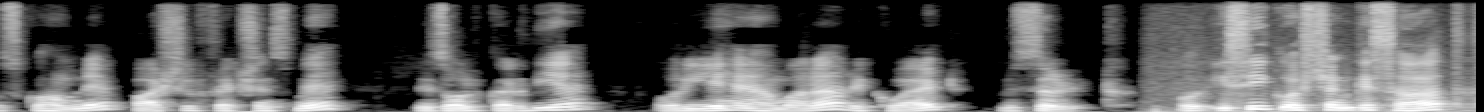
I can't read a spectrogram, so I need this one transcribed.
उसको हमने पार्शियल फ्रैक्शंस में रिजॉल्व कर दिया और ये है हमारा रिक्वायर्ड रिज़ल्ट और इसी क्वेश्चन के साथ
